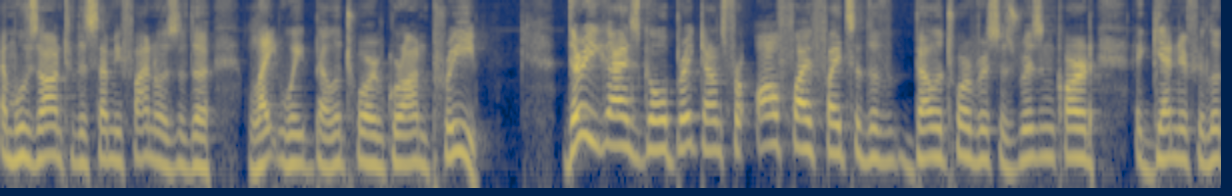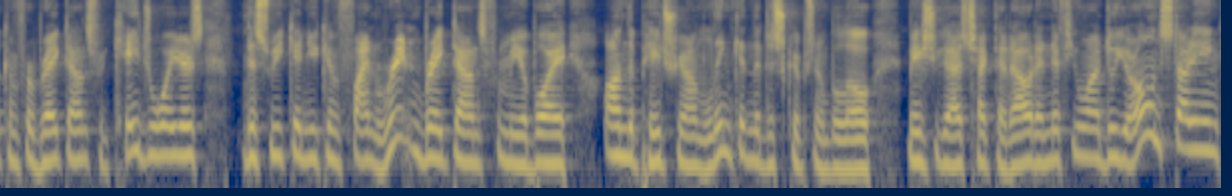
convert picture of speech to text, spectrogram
and moves on to the semifinals of the lightweight Bellator Grand Prix. There you guys go. Breakdowns for all five fights of the Bellator versus Rizin card. Again, if you're looking for breakdowns for Cage Warriors this weekend, you can find written breakdowns from your boy on the Patreon. Link in the description below. Make sure you guys check that out. And if you want to do your own studying,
